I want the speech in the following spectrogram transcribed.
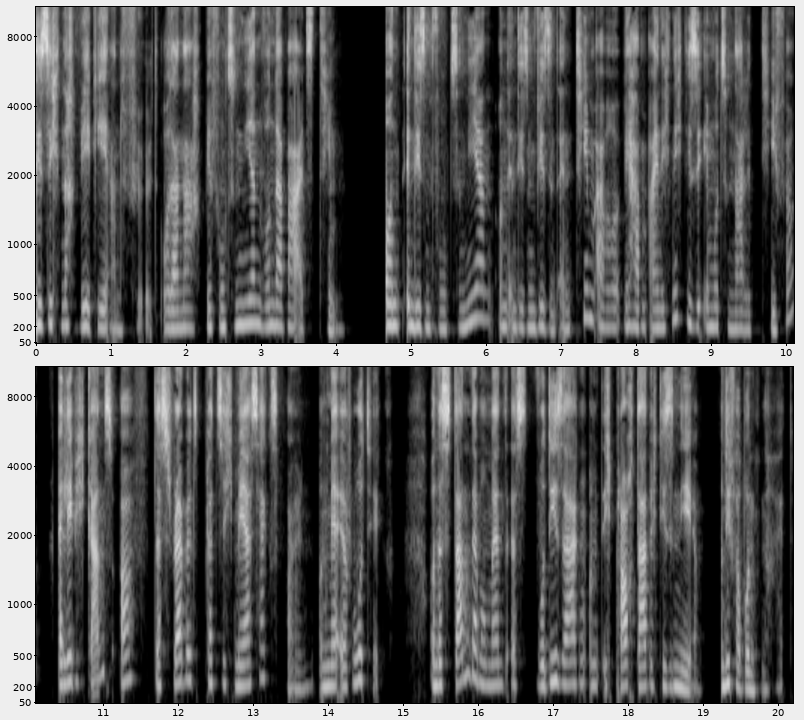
die sich nach WG anfühlt oder nach wir funktionieren wunderbar als Team. Und in diesem Funktionieren und in diesem wir sind ein Team, aber wir haben eigentlich nicht diese emotionale Tiefe, erlebe ich ganz oft, dass Rebels plötzlich mehr Sex wollen und mehr Erotik und es dann der Moment ist, wo die sagen, und ich brauche dadurch diese Nähe und die Verbundenheit.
